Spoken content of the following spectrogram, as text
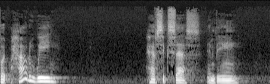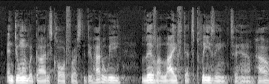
but how do we have success in being and doing what God has called for us to do? How do we live a life that's pleasing to Him? How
